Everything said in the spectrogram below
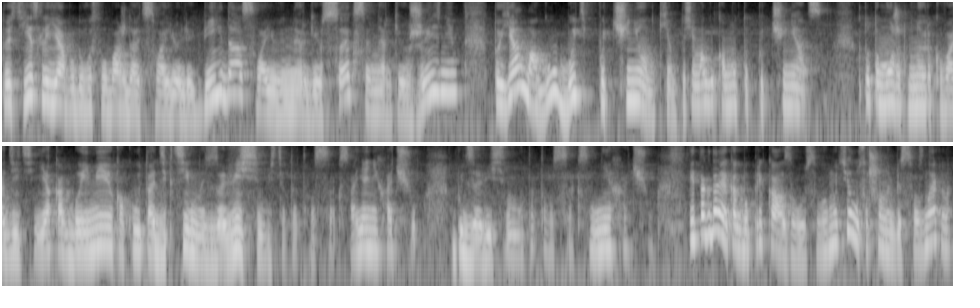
То есть, если я буду высвобождать свое либидо, свою энергию секса, энергию жизни, то я могу быть подчинен кем. То есть, я могу кому-то подчиняться кто-то может мной руководить. Я как бы имею какую-то аддиктивность, зависимость от этого секса. А я не хочу быть зависимым от этого секса. Не хочу. И тогда я как бы приказываю своему телу совершенно бессознательно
